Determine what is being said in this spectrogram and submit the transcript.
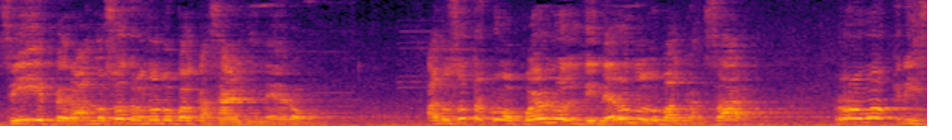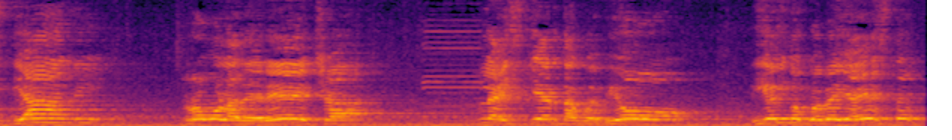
Sí, pero a nosotros no nos va a alcanzar el dinero. A nosotros como pueblo el dinero no nos va a alcanzar robó Cristiani, robó la derecha, la izquierda huevió, y hoy no huevea este,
